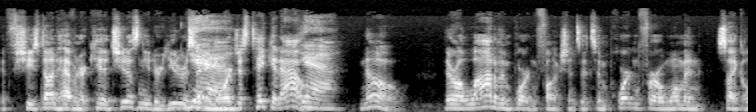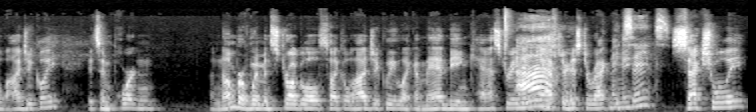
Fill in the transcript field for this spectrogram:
if she's done having her kids, she doesn't need her uterus Yeah. anymore, just take it out. Yeah. No, there are a lot of important functions. It's important for a woman psychologically. It's important. A number of women struggle psychologically, like a man being castrated Ah, after hysterectomy. Makes sense. Sexually,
